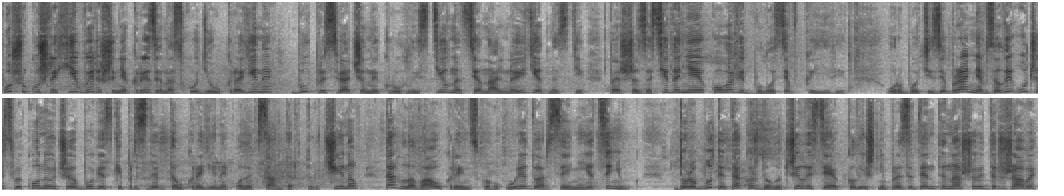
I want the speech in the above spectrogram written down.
Пошуку шляхів вирішення кризи на сході України був присвячений круглий стіл національної єдності, перше засідання якого відбулося в Києві. У роботі зібрання взяли участь виконуючий обов'язки президента України Олександр Турчинов та глава українського уряду Арсеній Яценюк. До роботи також долучилися як колишні президенти нашої держави,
